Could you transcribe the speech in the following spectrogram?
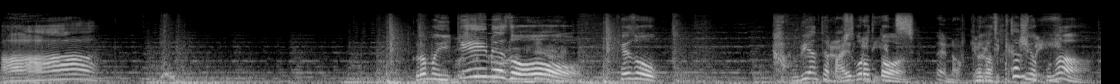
아. 그러면 이 게임에서 계속 우리한테 말 걸었던 me. 사장이었구나.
